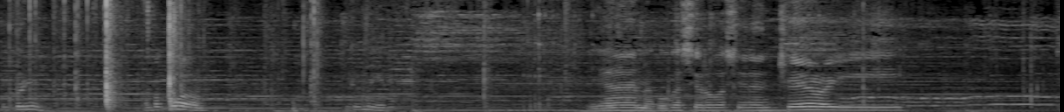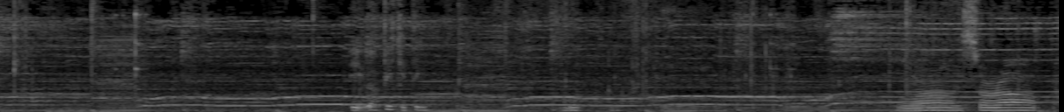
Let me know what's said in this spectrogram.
Ang ganyan. Kapag ko. Gamay. Ayan, nakuha si Rosie ng cherry. Iupi kiting. Wow, sarap.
